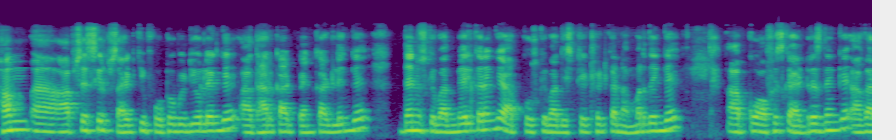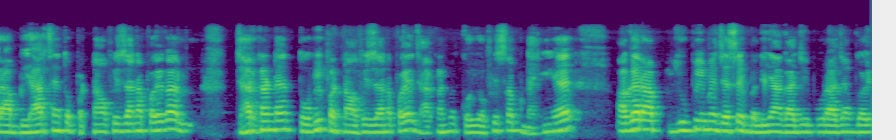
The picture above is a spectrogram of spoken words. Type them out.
हम आपसे सिर्फ़ साइट की फ़ोटो, वीडियो लेंगे, आधार कार्ड, पैन कार्ड लेंगे, देन उसके बाद मेल करेंगे, आपको उसके बाद स्टेट हेड का नंबर देंगे, आपको ऑफ़िस का एड्रेस देंगे। अगर आप बिहार से हैं तो पटना ऑफ़िस जाना पड़ेगा, झारखंड है तो भी पटना ऑफ़िस जाना पड़ेगा, झारखंड में कोई ऑफ़िस अब नहीं है। अगर आप यूपी में जैसे बलिया, गाजीपुर, आजमगढ़,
